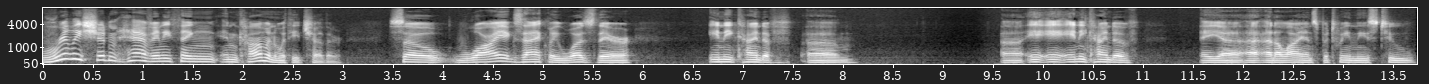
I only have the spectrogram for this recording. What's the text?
really shouldn't have anything in common with each other. So why exactly was there any kind of um, uh, a- a- any kind of a, uh, an alliance between these two?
